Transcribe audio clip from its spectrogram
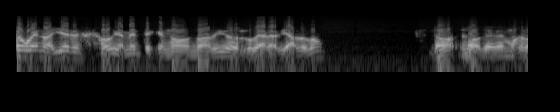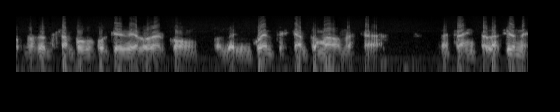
No, bueno, ayer obviamente que no, no ha habido lugar a diálogo. No, no debemos nosotros tampoco por qué dialogar con, delincuentes que han tomado nuestra, nuestras instalaciones.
